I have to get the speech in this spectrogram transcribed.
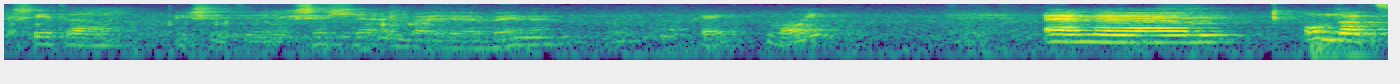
ik zie het wel. Ik zie het in je gezichtje en bij je benen. Oké, mooi. En ehm, om dat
